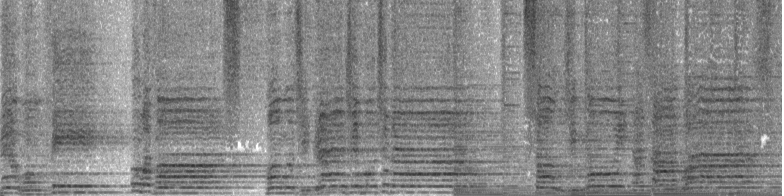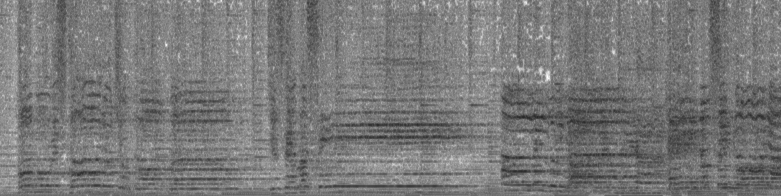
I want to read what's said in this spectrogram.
Eu ouvi uma voz como de grande multidão, muitas águas, como o estouro de um trovão, dizendo assim: Aleluia, aleluia, reina o Senhor,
